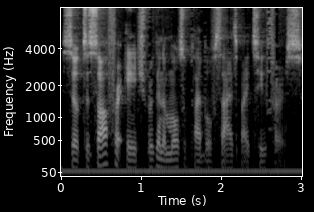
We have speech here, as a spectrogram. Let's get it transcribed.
So to solve for H, we're going to multiply both sides by 2 first.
